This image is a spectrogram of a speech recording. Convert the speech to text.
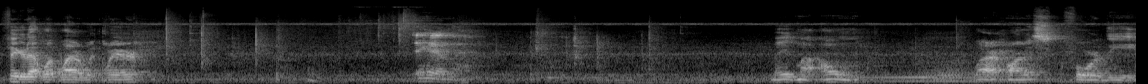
figured out what wire went where. And made my own wire harness for the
